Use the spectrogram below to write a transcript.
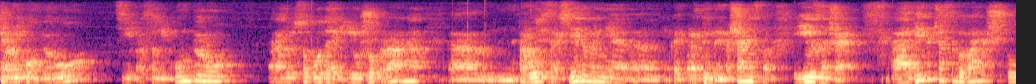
кіраўніком бюро ці прадстаўніком бюро радыё свабода і ўжо прага праводзіць расследаванне некае аператыўнае начальніцтва і вызначае вельмі часта бывае што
